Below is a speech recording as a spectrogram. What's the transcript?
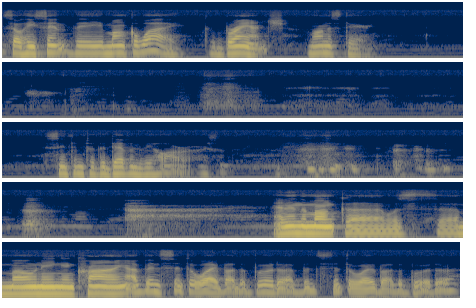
So he sent the monk away to a branch monastery. Sent him to the Devon Vihara or something. and then the monk uh, was uh, moaning and crying, I've been sent away by the Buddha, I've been sent away by the Buddha.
